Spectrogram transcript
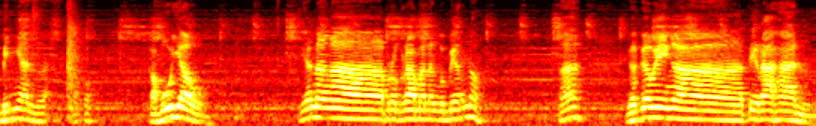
Binyan, ako. Kabuyaw. Yan ang ah, programa ng gobyerno. Ha? Gagawing ah, tirahan.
